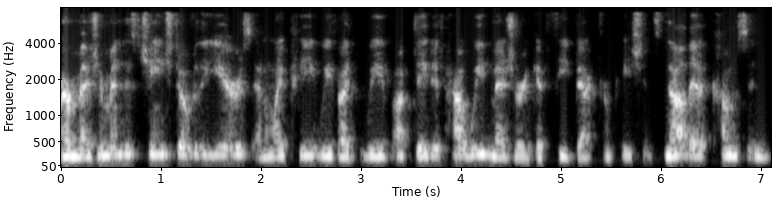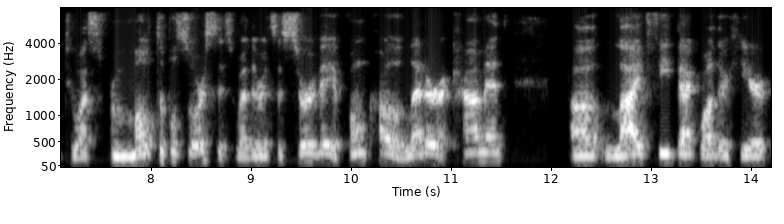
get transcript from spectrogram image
our measurement has changed over the years. NYP, we've we've updated how we measure and get feedback from patients. Now that comes into us from multiple sources, whether it's a survey, a phone call, a letter, a comment, uh, live feedback while they're here.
